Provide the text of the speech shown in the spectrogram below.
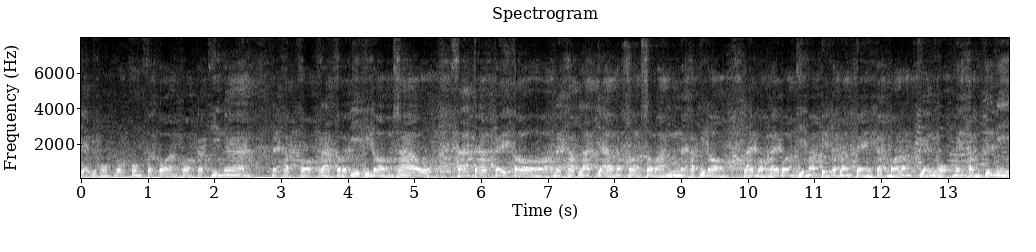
ครับหมอลำเสียงวิหงนกพงศกรพร้อมกับทีมงานนะครับ ขอกราบสวัสดีพี่น้องเช่าวสารเจ้าไก่ต่อนะครับลาดยาวนครสวรรค์นะครับ พี่น้องหลายหมองหลายบอลที่มาเป็นกำลังใจให้กับหมอลำเสียงวิหงในคำขึ้นนี้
